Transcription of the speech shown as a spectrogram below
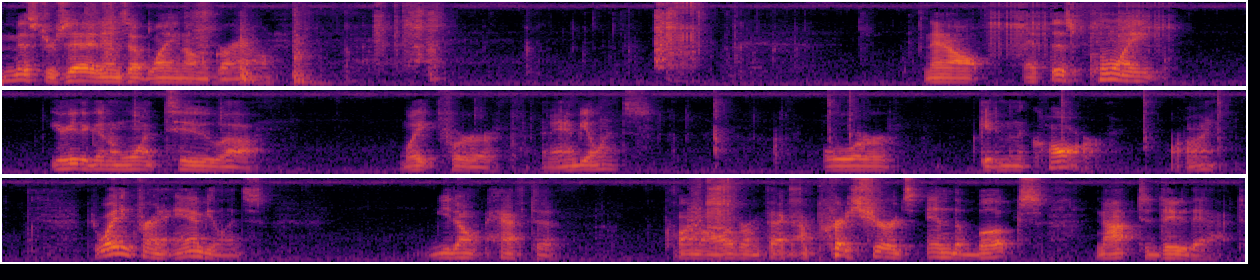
Mr. Zed ends up laying on the ground. Now, at this point, you're either going to want to uh, wait for an ambulance or get him in the car, right? If you're waiting for an ambulance, you don't have to climb all over. In fact, I'm pretty sure it's in the books not to do that.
